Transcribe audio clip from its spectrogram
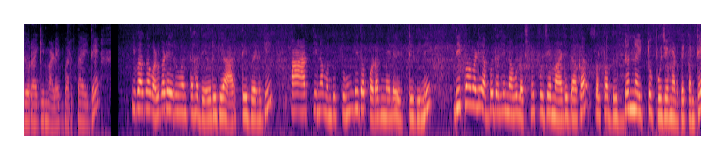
ಜೋರಾಗಿ ಮಳೆ ಬರ್ತಾ ಇದೆ. ಇವಾಗ ಒಳಗಡೆ ಇರುವಂತಹ ದೇವರಿಗೆ ಆರತಿ, ಬೆಳಗಿ ಆ ಆರತಿನ ಒಂದು ತುಂಬಿದ ಕೊಡದ ಮೇಲೆ ಇಟ್ಟಿದ್ದೀನಿ. ದೀಪಾವಳಿ ಹಬ್ಬದಲ್ಲಿ ನಾವು ಲಕ್ಷ್ಮೀ ಪೂಜೆ ಮಾಡಿದಾಗ ಸ್ವಲ್ಪ ದುಡ್ಡನ್ನು ಇಟ್ಟು ಪೂಜೆ ಮಾಡಬೇಕಂತೆ.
